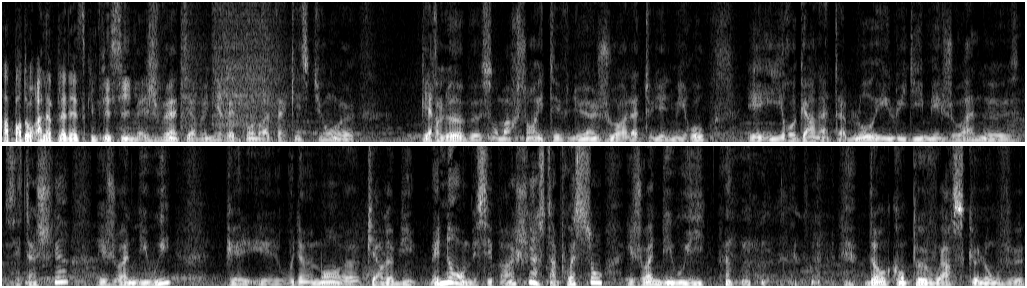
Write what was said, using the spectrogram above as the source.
Ah pardon, Alain Planès qui me fait signe. je veux intervenir, répondre à ta question. Euh, Pierre Loeb, son marchand, était venu un jour à l'atelier de Miro et il regarde un tableau et il lui dit Mais Johan, euh, c'est un chien? Et Johan dit Oui. Puis au bout d'un moment, euh, Pierre Loeb dit Mais non, mais c'est pas un chien, c'est un poisson. Et Johan dit Oui. Donc on peut voir ce que l'on veut.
